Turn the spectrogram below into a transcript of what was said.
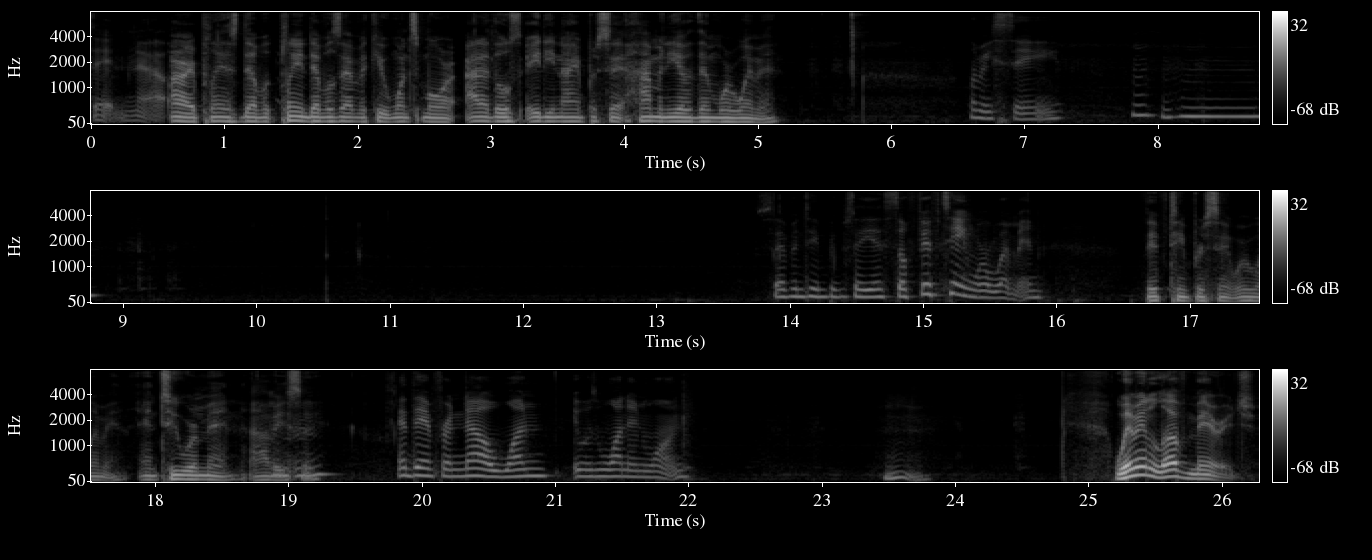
said no. All right, playing devil playing devil's advocate once more. Out of those 89%, how many of them were women? Let me see. Seventeen people say yes. So fifteen were women. Fifteen percent were women, and two were men, obviously. Mm-hmm. And then for no, one it was one and one. Hmm. Women love marriage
